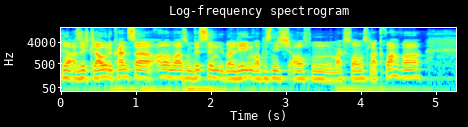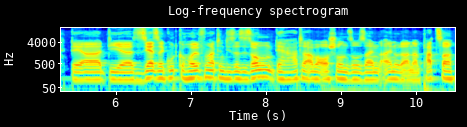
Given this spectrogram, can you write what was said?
Ja. Also ich glaube, du kannst da auch noch mal so ein bisschen überlegen, ob es nicht auch ein Maxence Lacroix war, der dir sehr, sehr gut geholfen hat in dieser Saison. Der hatte aber auch schon so seinen ein oder anderen Patzer.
